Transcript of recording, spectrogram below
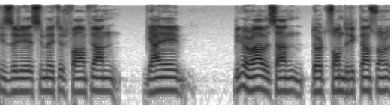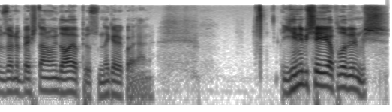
Pizzeria Simulator falan filan yani bilmiyorum abi sen 4 son dedikten sonra üzerine 5 tane oyun daha yapıyorsun. Ne gerek var yani? Yeni bir şey yapılabilirmiş.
